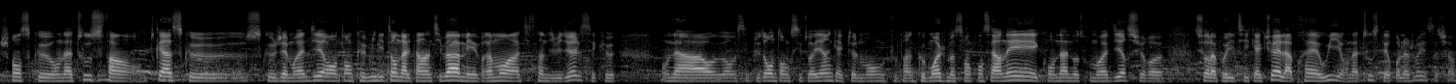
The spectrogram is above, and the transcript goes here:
Je pense qu'on a tous, enfin, en tout cas, ce que, ce que j'aimerais dire en tant que militant d'Alternativa, mais vraiment à titre individuel, c'est que on a, c'est plutôt en tant que citoyen qu'actuellement, enfin, que moi je me sens concerné et qu'on a notre mot à dire sur, euh, sur la politique actuelle. Après, oui, on a tous des rôles à jouer, c'est sûr.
